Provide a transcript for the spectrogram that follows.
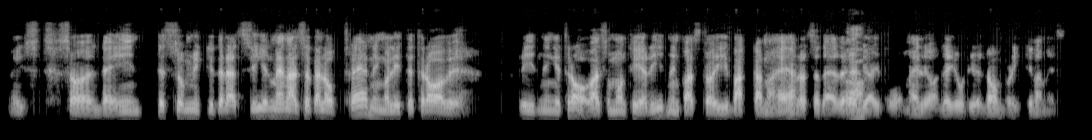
Visst. Så det är inte så mycket dressyr men alltså galoppträning och lite trav, ridning i trav, alltså monterridning fast då i backarna här och sådär. Det Ja. höll jag ju på med. Eller ja, det gjorde ju de flickorna mest.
